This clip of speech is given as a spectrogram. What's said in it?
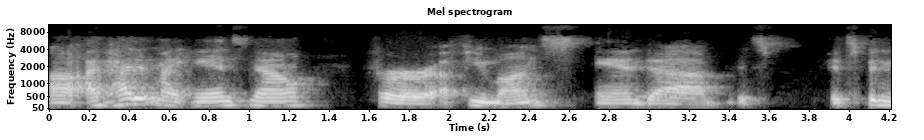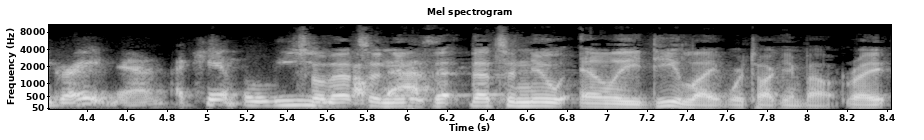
Uh, I've had it in my hands now for a few months, and uh, it's it's been great, man. I can't believe. So that's a new that, that's a new LED light we're talking about, right?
